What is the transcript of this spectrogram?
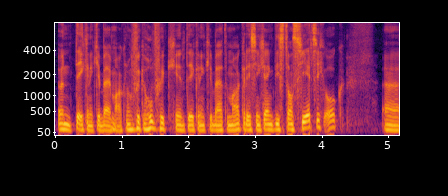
een tekeningje bij maken. Hoef ik, hoef ik geen tekeningje bij te maken. Racing Genk distancieert zich ook uh,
